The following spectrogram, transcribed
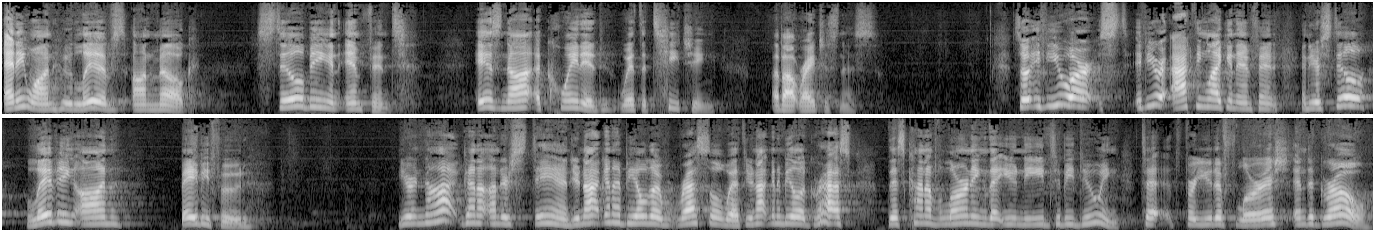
Anyone who lives on milk, still being an infant, is not acquainted with the teaching about righteousness. So if you are if you are acting like an infant and you're still living on baby food, you're not going to understand. You're not going to be able to wrestle with. You're not going to be able to grasp this kind of learning that you need to be doing to, for you to flourish and to grow.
